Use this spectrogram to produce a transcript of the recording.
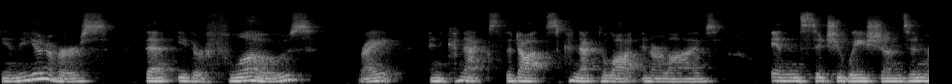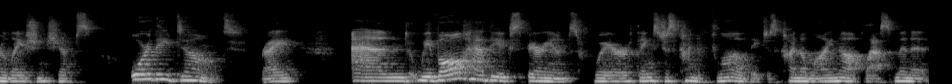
in the universe that either flows, right, and connects. The dots connect a lot in our lives, in situations, in relationships, or they don't, right? And we've all had the experience where things just kind of flow, they just kind of line up last minute.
